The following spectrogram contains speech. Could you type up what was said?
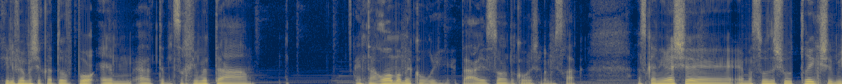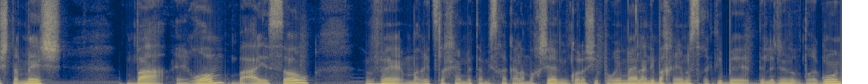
כי לפי מה שכתוב פה, הם, אתם צריכים את, ה, את ה-ROM המקורי, את ה-ISO המקורי של המשחק. אז כנראה שהם עשו איזשהו טריק שמשתמש ב-ROM, ב-ISO, ומריץ לכם את המשחק על המחשב עם כל השיפורים האלה. אני בחיים לא שחקתי ב-The Legend of Dragoon,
